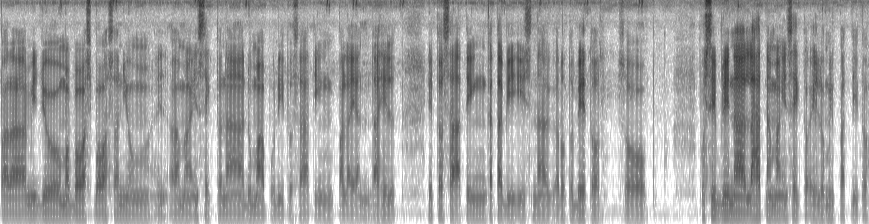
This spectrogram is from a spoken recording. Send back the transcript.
para medyo mabawas-bawasan yung uh, mga insekto na dumapo dito sa ating palayan dahil ito sa ating katabi is nag-rotobator so posible na lahat ng mga insekto ay lumipat dito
